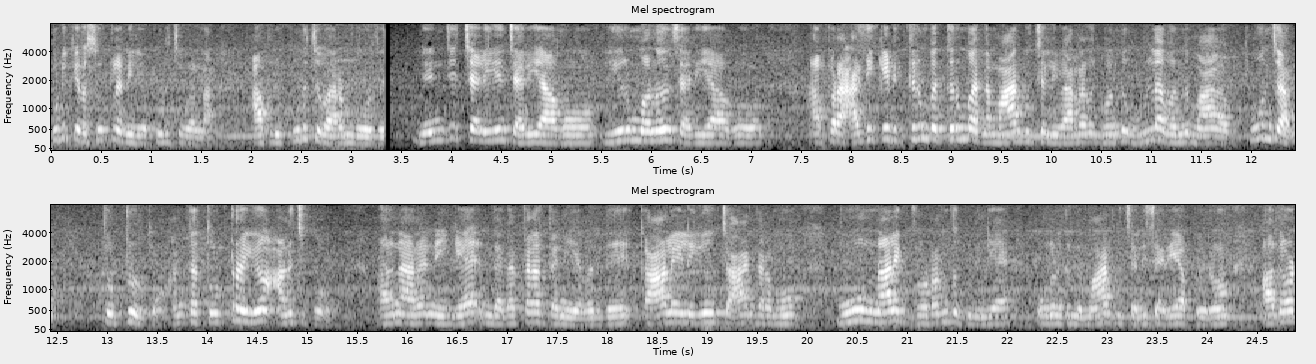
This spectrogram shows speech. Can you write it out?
குடிக்கிற சூட்டில் நீங்கள் குடிச்சு வரலாம் அப்படி குடிச்சு வரும்போது நெஞ்சு சளியும் சரியாகும் இருமலும் சரியாகும். அப்புறம் அடிக்கடி திரும்ப திரும்ப அந்த மார்பு சளி வர்றதுக்கு வந்து உள்ளே வந்து மா பூஞ்சான் தொற்று இருக்கும். அந்த தொற்றையும் அழிச்சு போகும் அதனால் நீங்கள் இந்த வெத்தலை தண்ணியை வந்து காலையிலையும் சாயந்தரமும் மூணு நாளைக்கு தொடர்ந்து குடிங்க. உங்களுக்கு இந்த மார்பு சளி சரியாக போயிடும் அதோட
